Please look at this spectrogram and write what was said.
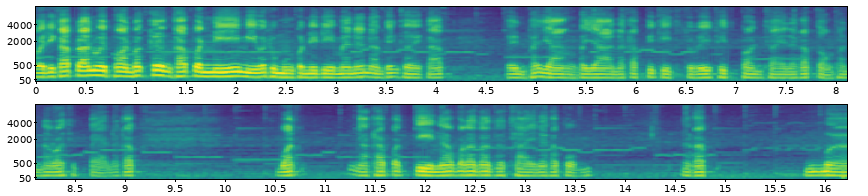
สวัสดีครับ ร้านอวยพรพระเครื่องครับ วันนี้มีวัตถุมงคลดีๆมาแนะนำเช่นเคยครับ เป็นพระยางพยานนะครับ พิธีจุริพิษพรชัยนะครับ2518 นะครับ วัดนะครับวัดจีนนะครับวัดรัตนชัยนะครับผมนะครับเมื่อ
